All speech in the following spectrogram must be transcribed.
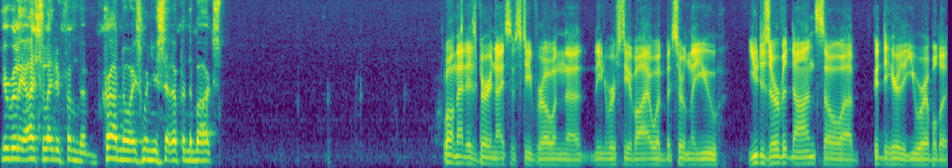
you're really isolated from the crowd noise when you set up in the box. Well, and that is very nice of Steve Roe and the, the University of Iowa, but certainly you you deserve it, Don. So uh, good to hear that you were able to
